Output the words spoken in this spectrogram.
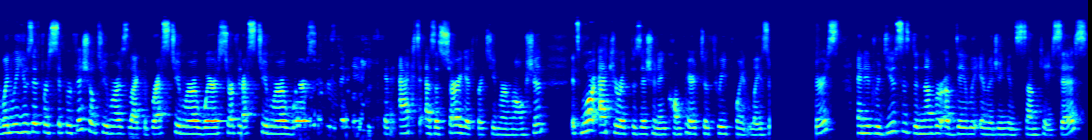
when we use it for superficial tumors like the breast tumor, where surface breast tumor, where surface deviations can act as a surrogate for tumor motion, it's more accurate positioning compared to three-point lasers, and it reduces the number of daily imaging in some cases.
